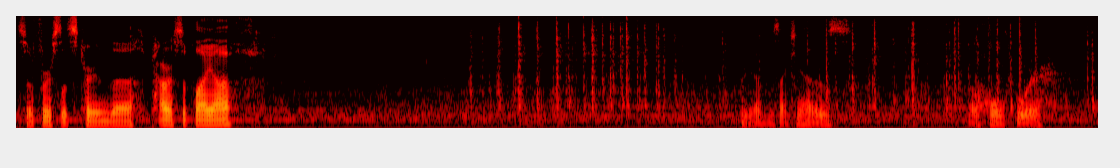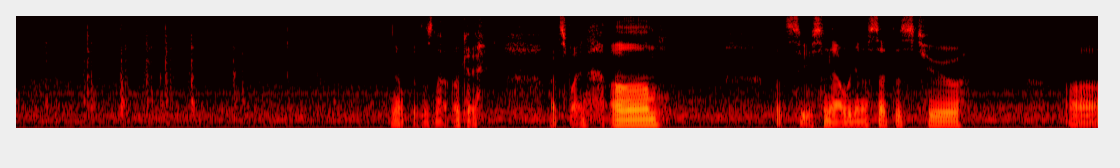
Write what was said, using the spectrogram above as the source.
So, first, let's turn the power supply off. forget if this actually has a hole for nope it does not okay that's fine um let's see. So now we're gonna set this to. Uh,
